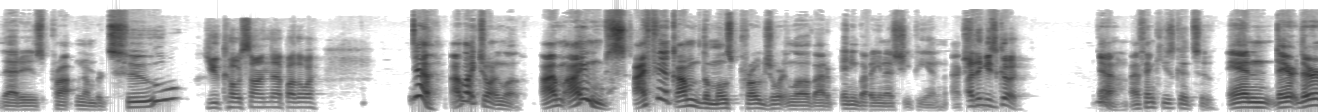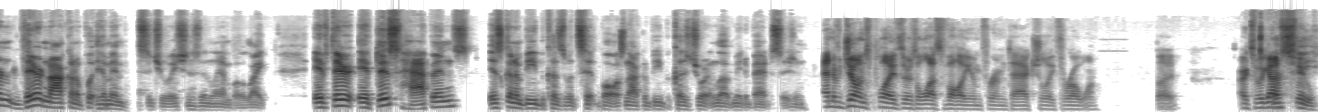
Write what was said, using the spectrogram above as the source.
That is prop number two. You co-sign that, by the way? Yeah, I like Jordan Love. I'm I'm I like I'm the most pro Jordan Love out of anybody in SGPN. Actually, I think he's good. yeah, I think he's good too. And they're they're they're not going to put him in situations in Lambeau. Like if there if this happens, it's going to be because of a tip ball. It's not going to be because Jordan Love made a bad decision. And if Jones plays, there's a less volume for him to actually throw one. But all right, so we got Let's two. see.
